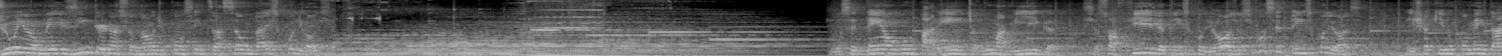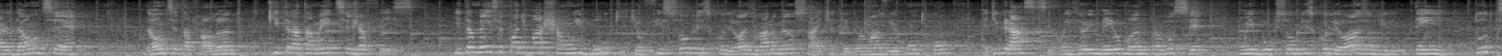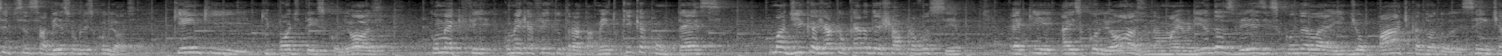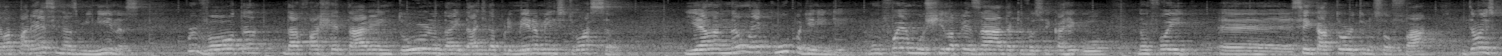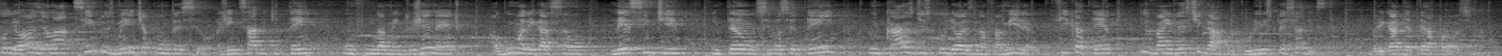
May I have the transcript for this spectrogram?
Junho é o mês internacional de conscientização da escoliose. Se você tem algum parente, alguma amiga, se a sua filha tem escoliose ou se você tem escoliose, deixa aqui no comentário de onde você é, de onde você está falando, que tratamento você já fez. E também você pode baixar um e-book que eu fiz sobre escoliose lá no meu site, antedormazuia.com. É de graça, você põe seu e-mail, eu mando para você um e-book sobre escoliose, onde tem tudo que você precisa saber sobre escoliose. Quem que, que pode ter escoliose, como é, que como é que é feito o tratamento, o que, que acontece. Uma dica já que eu quero deixar para você é que a escoliose, na maioria das vezes, quando ela é idiopática do adolescente, ela aparece nas meninas por volta da faixa etária em torno da idade da primeira menstruação. E ela não é culpa de ninguém. Não foi a mochila pesada que você carregou, não foi é, sentar torto no sofá. Então a escoliose ela simplesmente aconteceu. A gente sabe que tem um fundamento genético, alguma ligação nesse sentido. Então, se você tem um caso de escoliose na família, fica atento e vai investigar, procure um especialista. Obrigado e até a próxima.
